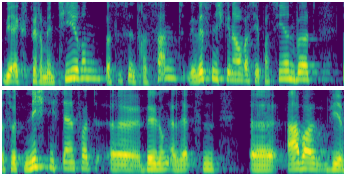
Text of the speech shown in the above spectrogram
wir experimentieren, das ist interessant, wir wissen nicht genau, was hier passieren wird, das wird nicht die Stanford-Bildung ersetzen, äh, aber wir,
